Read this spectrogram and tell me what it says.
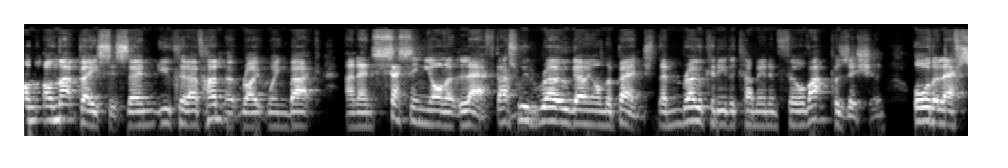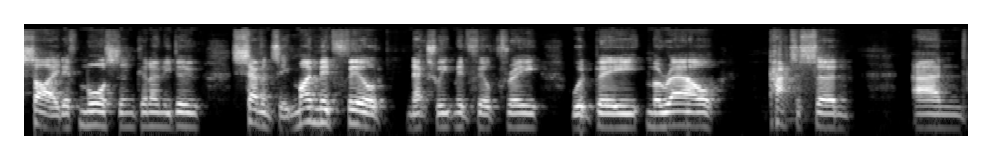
on, on that basis, then you could have Hunt at right wing back and then Sessegnon at left. That's with Rowe going on the bench. Then Rowe could either come in and fill that position or the left side if Mawson can only do 70. My midfield next week, midfield three, would be Morrell, Paterson, and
